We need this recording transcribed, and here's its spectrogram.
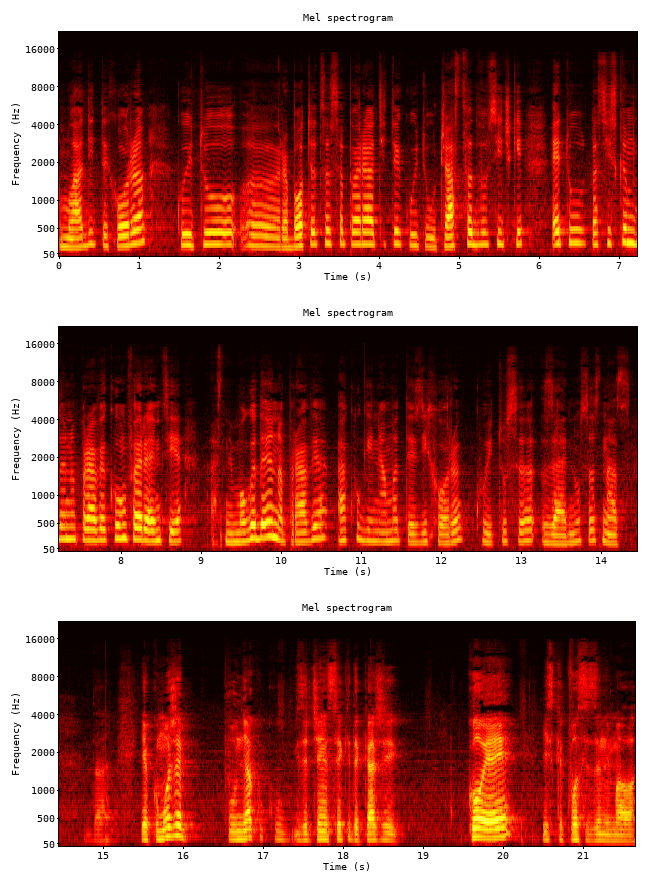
младите хора, които е, работят с апаратите, които участват във всички. Ето, аз искам да направя конференция. Аз не мога да я направя, ако ги няма тези хора, които са заедно с нас. Да. И ако може по няколко изречения всеки да каже кой е и с какво се занимава.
